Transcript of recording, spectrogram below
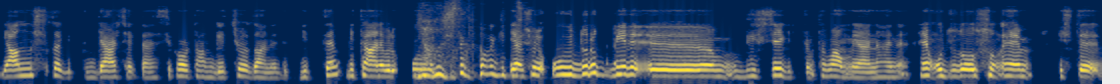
yanlışlıkla gittim gerçekten sigortam geçiyor zannedip gittim. Bir tane böyle uy- Yanlışlıkla mı gittin? ya şöyle uyduruk bir e, dişçiye gittim tamam mı yani hani hem ucuz olsun hem işte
